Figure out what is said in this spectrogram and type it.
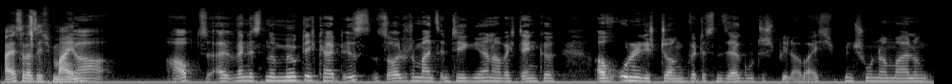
Weißt du, was ich meine? Ja, Haupt, äh, wenn es eine Möglichkeit ist, sollte man es integrieren, aber ich denke, auch ohne die Steuerung wird es ein sehr gutes Spiel. Aber ich bin schon der Meinung,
